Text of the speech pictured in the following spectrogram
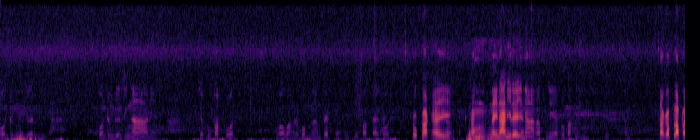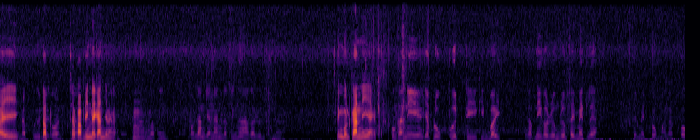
ก่อนถึงเดือน ก่อนถึงเดือนสิงหาเนี่ยจะปลูกผักก่อนว่าวางระบบน้ำเสร็จก็คือปลูกผักได้ก่อนปลูกพักไอ้ข้างในหน้านี่ได้ในหน้าครับเนี่ยปลูกผักอย่างนี้คือทถ้ากับรับไอ้ำดับปืนรับไปก่อนจะปรับดินไปกันใช่ไหมครับอืมปรับดินพอหลังจากนั้นก็สิงหาก็เริ่มทำนาตึงบนขั้นนี้ครับโครงการนี้จะปลูกพืชที่กินใบครับนี่ก็เริ่มเริ่มใส่เม็ดเลยใส่เม็ดปลูกมาครับโอ้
